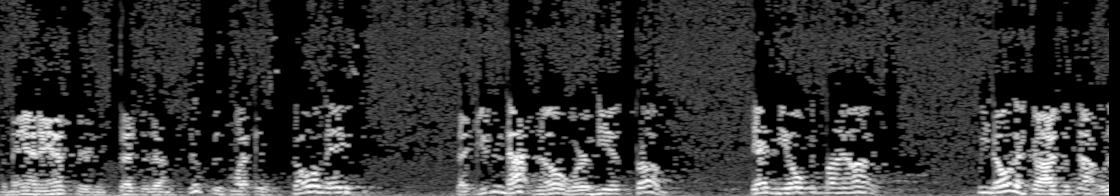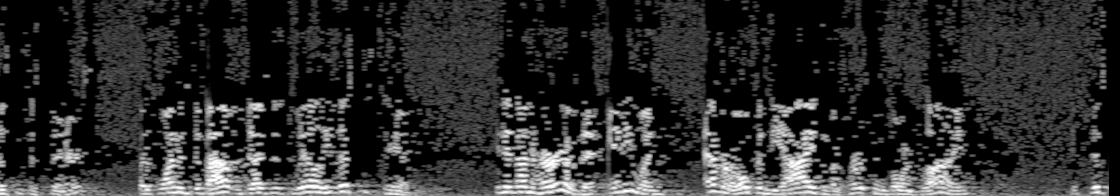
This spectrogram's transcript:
The man answered and said to them, This is what is so amazing that you do not know where he is from. Yet he opened my eyes. We know that God does not listen to sinners, But if one is devout and does his will, he listens to him. It is unheard of that anyone ever opened the eyes of a person born blind. If this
